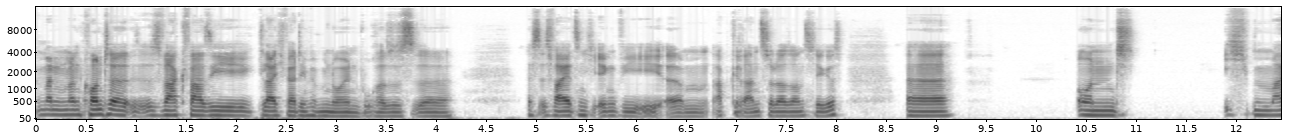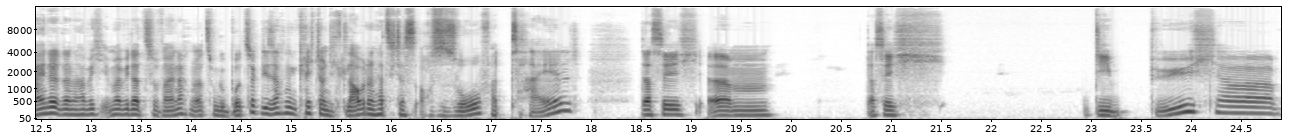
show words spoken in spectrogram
man, man konnte, es war quasi gleichwertig mit dem neuen Buch. Also es, äh, es, es war jetzt nicht irgendwie ähm, abgeranzt oder sonstiges. Äh, und ich meine, dann habe ich immer wieder zu Weihnachten oder zum Geburtstag die Sachen gekriegt und ich glaube, dann hat sich das auch so verteilt, dass ich, ähm, dass ich die Bücher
